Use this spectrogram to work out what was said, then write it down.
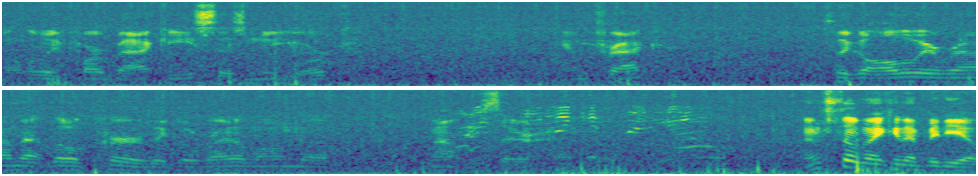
all the way far back east as New York, Amtrak. So they go all the way around that little curve. They go right along the mountains there. I'm still making a video.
